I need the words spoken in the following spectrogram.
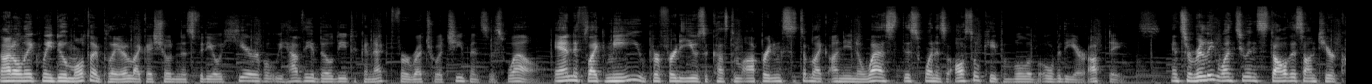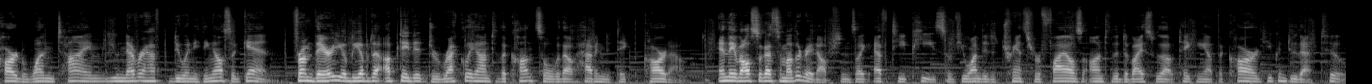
Not only can we do multiplayer like I showed in this video here, but we have the ability to connect for retro achievements as well. And if like me, you prefer to use a custom operating system like Onion OS, this one is also capable of over-the-air updates. And so really, once you install this onto your card one time, you never have to do anything else again. From From there, you'll be able to update it directly onto the console without having to take the card out. And they've also got some other great options like FTP, so if you wanted to transfer files onto the device without taking out the card, you can do that too.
